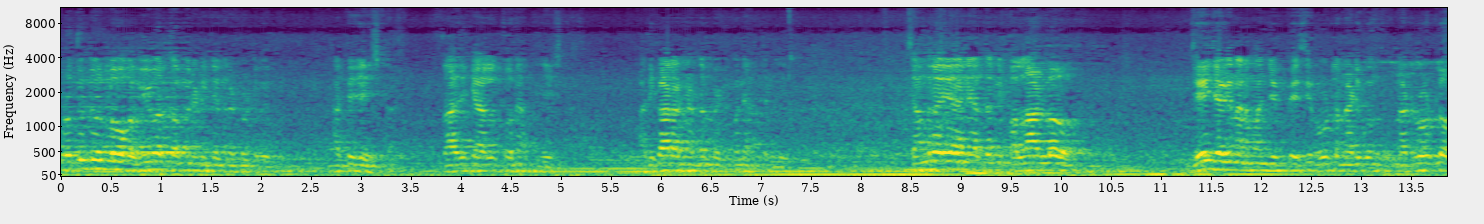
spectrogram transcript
ప్రొద్దుటూరులో ఒక వీవర్ కమ్యూనిటీకి చెందినటువంటి వ్యక్తి హత్య చేసిన రాజకీయాలతోనే హత్య చేసిన అధికారాన్ని అడ్డం పెట్టుకుని హత్య చేసిన చంద్రయ్య అనే అతన్ని పల్నాడులో జై జగన్ అనమని చెప్పేసి రోడ్ల నడి గొంతు నడి రోడ్లో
